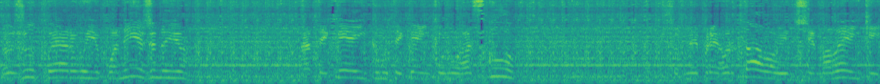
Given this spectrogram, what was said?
Хожу первою пониженою на тихенькому, тихенькому газку, щоб не пригортало, він ще маленький,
